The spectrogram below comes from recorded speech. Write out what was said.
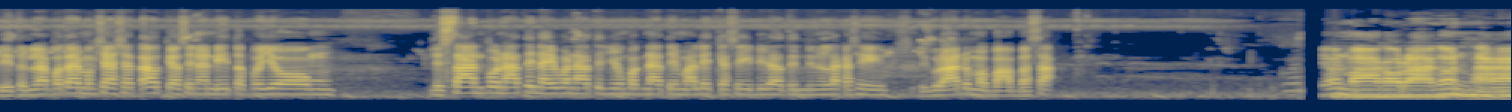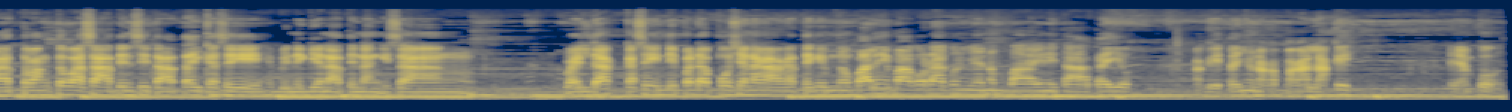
dito na lang po tayo mag-shoutout kasi nandito po yung listahan po natin. Naiwan natin yung bag natin malit kasi hindi natin dinala kasi sigurado mababasa. Yun mga kauragon, uh, tuwang-tuwa sa atin si tatay kasi binigyan natin ng isang wild duck kasi hindi pa daw po siya nakakatikim. No, bali mga kauragon yan ang bahay ni tatay. Oh. Pakita nyo, nakapakalaki. Ayan po.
